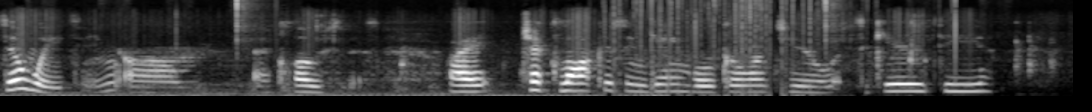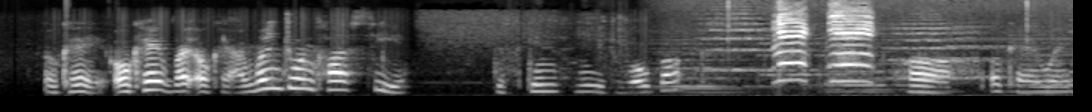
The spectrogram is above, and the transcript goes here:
Still waiting. Um, I close this. Alright, check lockers in game. We'll go on to security. Okay, okay, right, okay. I'm to join Class C. The skins need Robux? Oh, okay, wait,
